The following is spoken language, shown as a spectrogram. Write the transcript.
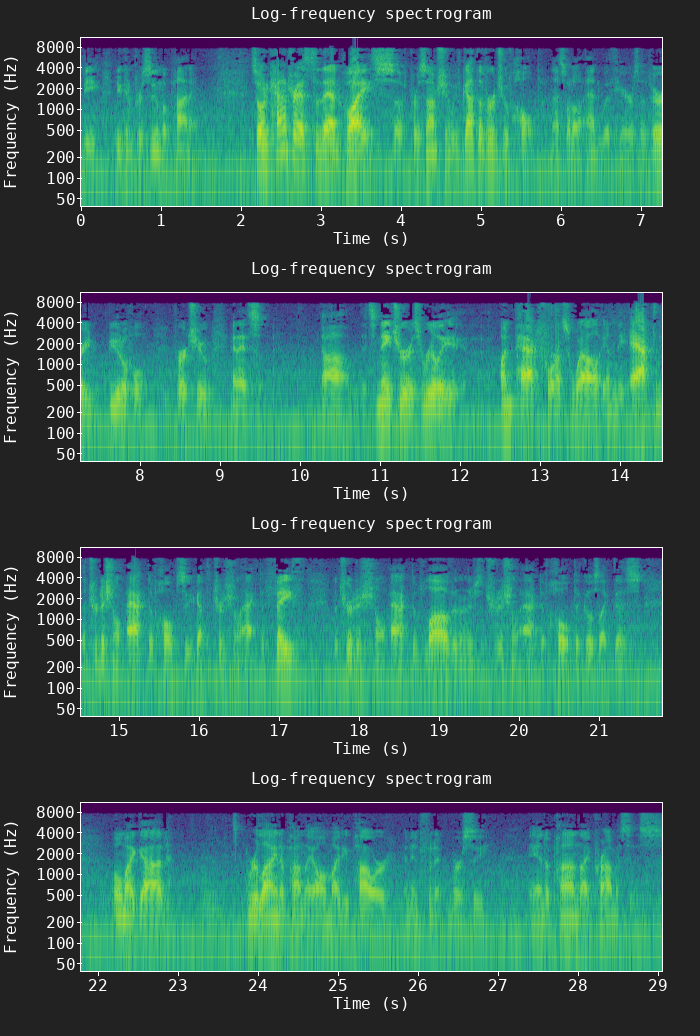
be you can presume upon it. So in contrast to that vice of presumption, we've got the virtue of hope, and that's what I'll end with here. It's a very beautiful virtue, and its uh, its nature is really unpacked for us well in the act, in the traditional act of hope. So you've got the traditional act of faith, the traditional act of love, and then there's the traditional act of hope that goes like this. Oh my God, relying upon thy almighty power and infinite mercy, and upon thy promises,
